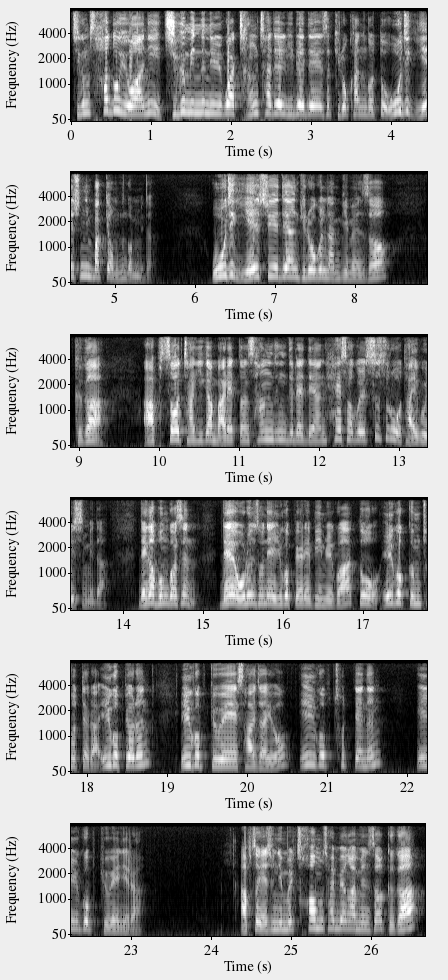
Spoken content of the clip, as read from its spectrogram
지금 사도 요한이 지금 있는 일과 장차될 일에 대해서 기록하는 것도 오직 예수님밖에 없는 겁니다. 오직 예수에 대한 기록을 남기면서 그가 앞서 자기가 말했던 상징들에 대한 해석을 스스로 달고 있습니다. 내가 본 것은 내 오른손의 일곱 별의 비밀과 또 일곱 금초대라. 일곱 별은 일곱 교회의 사자요. 일곱 촛대는 일곱 교회니라. 앞서 예수님을 처음 설명하면서 그가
